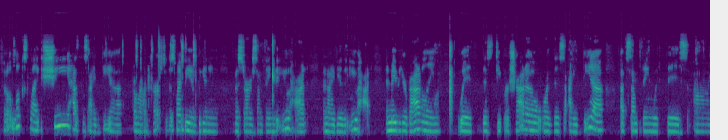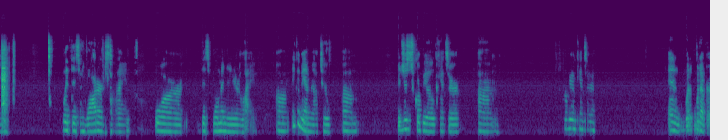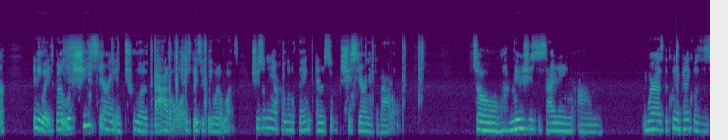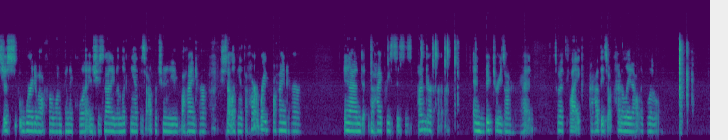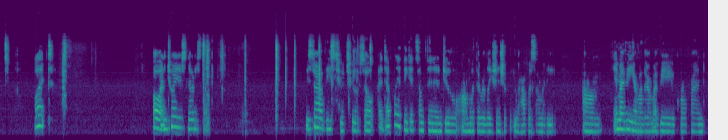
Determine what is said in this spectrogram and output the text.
So it looks like she has this idea around her. So this might be a beginning of a start of something that you had, an idea that you had. And maybe you're battling with this deeper shadow or this idea of something with this um, with this water sign or this woman in your life. Um, it could be a male too. Um, it's just Scorpio, Cancer, um, Scorpio, Cancer, and whatever. Anyways, but it looks she's staring into a battle is basically what it was. She's looking at her little thing and she's staring at the battle. So maybe she's deciding um, whereas the Queen of Pentacles is just worried about her one pentacle and she's not even looking at this opportunity behind her. She's not looking at the heartbreak behind her. And the High Priestess is under her and victory's on her head. So it's like, I have these all kind of laid out like little. But, oh, and two, I just noticed, like, we still have these two too. So I definitely think it's something to do um, with the relationship that you have with somebody. Um, it might be your mother, it might be your girlfriend,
